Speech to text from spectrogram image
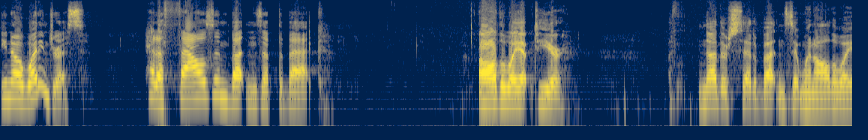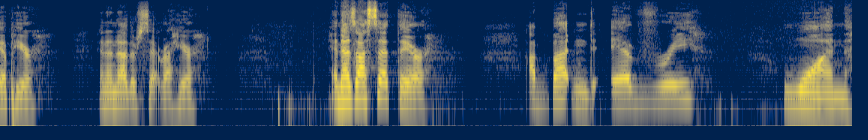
you know, a wedding dress. Had a thousand buttons up the back, all the way up to here. Another set of buttons that went all the way up here, and another set right here. And as I sat there, I buttoned every one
